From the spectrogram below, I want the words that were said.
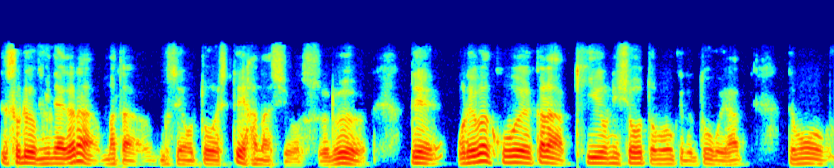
で、それを見ながらまた無線を通して話をする。で、俺はこうやから黄色にしようと思うけどどうや？でも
